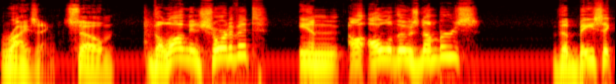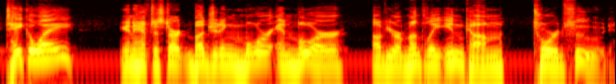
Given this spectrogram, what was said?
rising. So the long and short of it, in all of those numbers, the basic takeaway, you're going to have to start budgeting more and more of your monthly income toward food.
